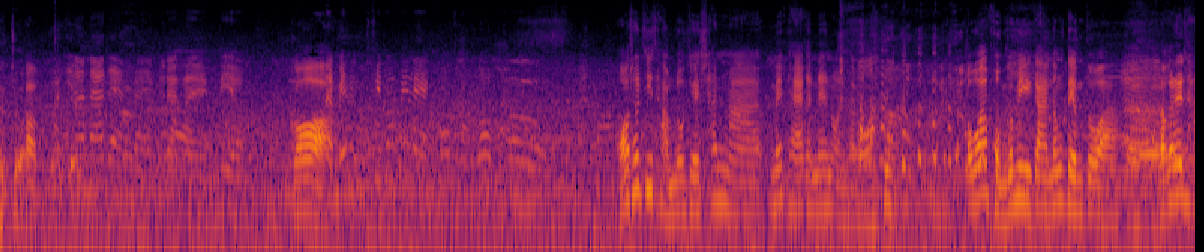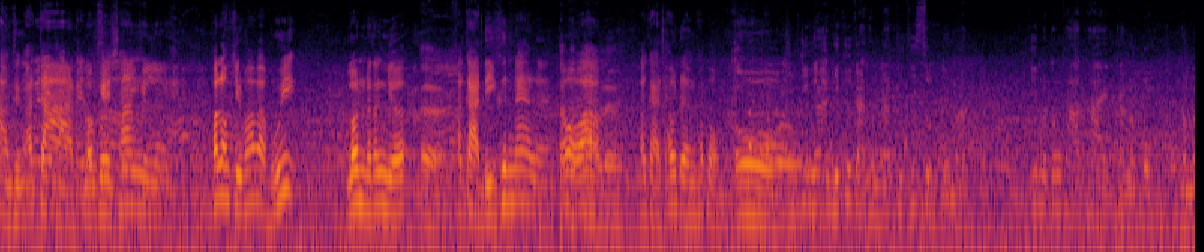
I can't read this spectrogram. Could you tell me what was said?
ประจวบๆครับอาทิตย์หน้าแดดแรงแดดแรงเตรียม ก็ แต่ไม่ถึงคิดว่าไม่แรงเท่าครั้งรอบนั้นอ๋อเท่าที่ถามโลเคชั่นมาไม่แพ้กันแน่นอนครับ เพราะว่าผมก็มีการต้องเตรียมตัว เออเราก็ได้ถามถึงอากาศโลเคชั่นเพราะเราคิดว่าแบบอุ้ยล้นมาตั้งเยอะ เออ อากาศดีขึ้นแน่เลยแต่เขาบอกว่าเปล่าเลย อากาศเท่าเดิมครับผม โอ้ จริงๆแล้วอันนี้คือการทำงานที่ที่สุดเลยมั้ยที่มันต้องท้าทายกับระบบธรรม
